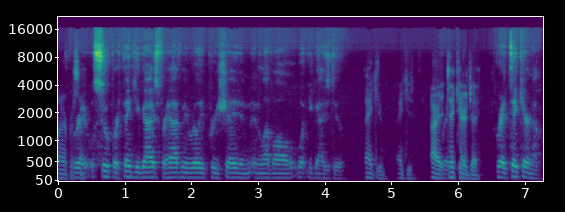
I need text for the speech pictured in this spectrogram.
100%. Great. Well, super. Thank you guys for having me. Really appreciate and, and love all what you guys do. Thank you. Thank you. All right. Great. Take care, Jay. Great. Take care now.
